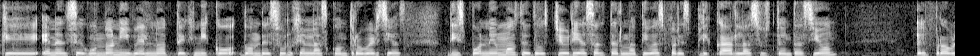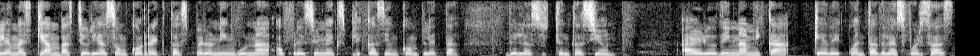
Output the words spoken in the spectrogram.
que en el segundo nivel no técnico donde surgen las controversias, disponemos de dos teorías alternativas para explicar la sustentación. El problema es que ambas teorías son correctas, pero ninguna ofrece una explicación completa de la sustentación aerodinámica que dé cuenta de las fuerzas,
